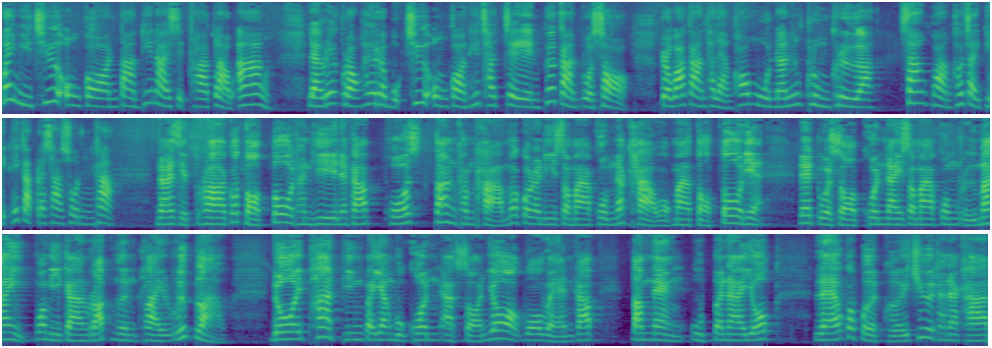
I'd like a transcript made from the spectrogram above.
ไม่มีชื่อองค์กรตามที่นายสิทธากล่าวอ้าง และเรียกร้องให้ระบุชื่อองค์กรที่ชัดเจนเพื่อการตรวจสอบ เพราะว่าการแถลงข้อมูลนั้นคลุมเครือ สร้างความเข้าใจผิดให้กับประชาชนค่ะนายสิทธาก็ตอบโต้ทันทีนะครับ โพสต์ตั้งคำถามว่ากรณีสมาคมนักข่าวออกมาตอบโต้เนี่ยได้ตรวจสอบคนในสมาคมหรือไม่ว่ามีการรับเงินใครหรือเปล่า โดยพาดพิงไปยังบุคคลอักษรย่อวอแหวนครับตำแหน่งอุปนายก แล้วก็เปิดเผยชื่อธนาคาร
